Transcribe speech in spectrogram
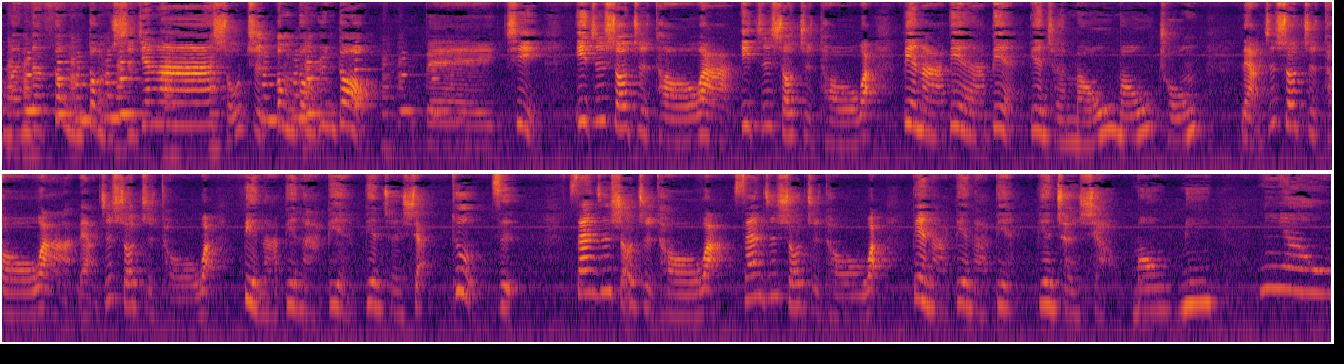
我们的动动时间啦，手指动动运动，预备起，一只手指头啊，一只手指头啊，变啊变啊变，变成毛毛虫。两只手指头啊，两只手指头啊，变啊变啊变，变成小兔子。三只手指头啊，三只手指头啊，变啊变啊变，变成小猫咪。喵。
